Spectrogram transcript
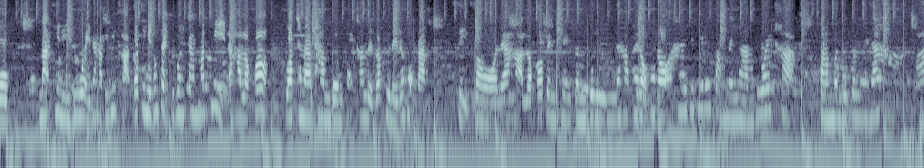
ว์ณที่นี้ด้วยนะคะพี่ๆค่ะก็จะมีตั้งแต่กระบวนการมัดหมี่นะคะ แล้วก็วัฒนธรรมเดิมของท่านเลยก็คือในเรื่องของการสีซอนะคะแล้วก็เป็นเพลงกันตรึมนะคะไพเราะไพเราะให้พี่ๆได้ฟังในงานด้วยค่ะ ตามมาดูกันเลยนะคะ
